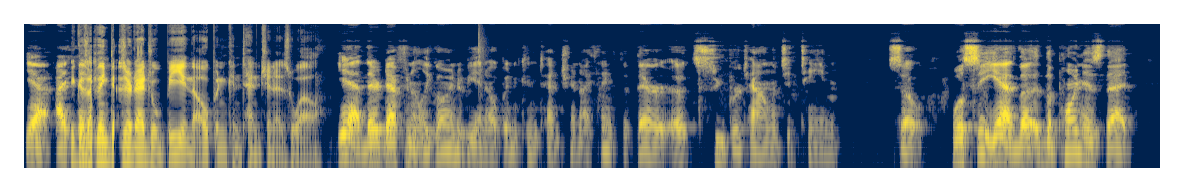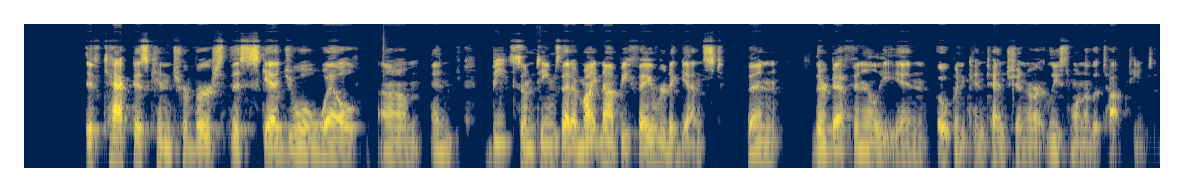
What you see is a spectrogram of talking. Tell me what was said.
Yeah, I because think, I think Desert Edge will be in the open contention as well. yeah, they're definitely going to be in open contention. I think that they're a super talented team. So we'll see. Yeah, the the point is that if Cactus can traverse this schedule well um, and beat some teams that it might not be favored against, then they're definitely in open contention or at least one of the top teams in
